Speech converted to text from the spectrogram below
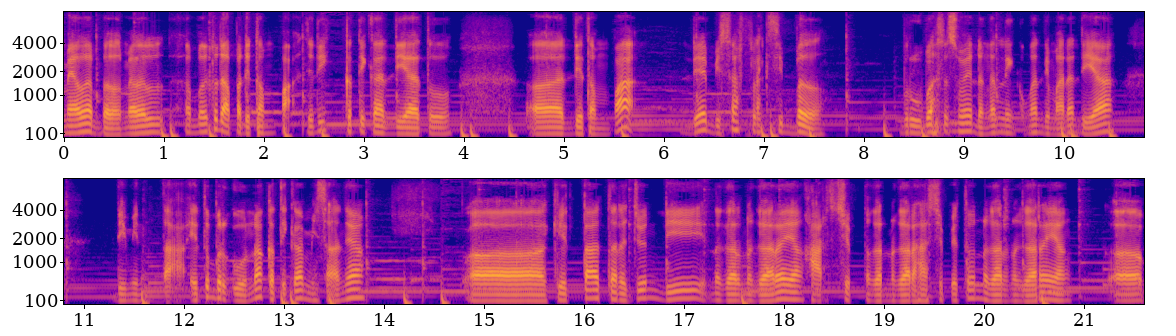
malleable. Malleable itu dapat ditempa. Jadi ketika dia tuh uh, ditempa, dia bisa fleksibel, berubah sesuai dengan lingkungan di mana dia diminta. Itu berguna ketika misalnya uh, kita terjun di negara-negara yang hardship. Negara-negara hardship itu negara-negara yang uh,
